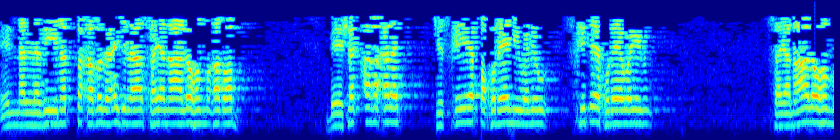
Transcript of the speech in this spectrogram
ان الذين اتخذوا العجل سينالهم غضب بشک هغه خلک چې سخی په خدای نیولو سخی ته خدای ویل سينالهم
